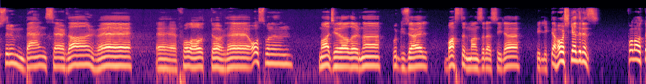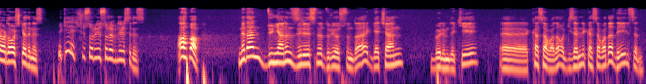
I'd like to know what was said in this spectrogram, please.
Dostlarım ben Serdar ve eee, Fallout 4'e Osman'ın maceralarına bu güzel Boston manzarasıyla birlikte hoş geldiniz. Fallout 4'e hoş geldiniz. Peki şu soruyu sorabilirsiniz. Ahbap neden dünyanın zirvesinde duruyorsun da geçen bölümdeki eee, kasabada o gizemli kasabada değilsin?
